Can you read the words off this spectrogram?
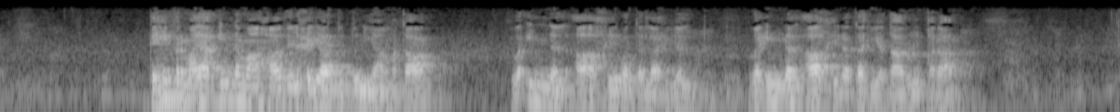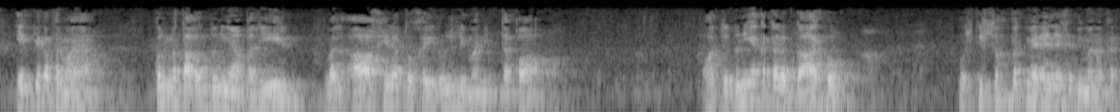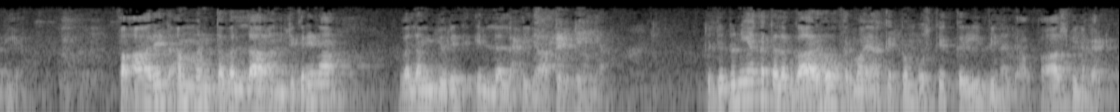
کہیں فرمایا، انما هذه الحیات الدنیا متاع و ان الاخرۃ لہی و ان الآخرت ہی دار القرار. ایک جگہ فرمایا، کل متا دنیا قلیل والآخرت خیر لمن اتقا. اور جو دنیا کا طلبگار ہو اس کی صحبت میں رہنے سے بھی منع کر دیا۔ فعارد امن طول ان ذکرنا ولم یورد الحیات دنیا تو جو دنیا کا طلبگار ہو، فرمایا کہ تم اس کے قریب بھی نہ جاؤ، پاس بھی نہ بیٹھو۔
